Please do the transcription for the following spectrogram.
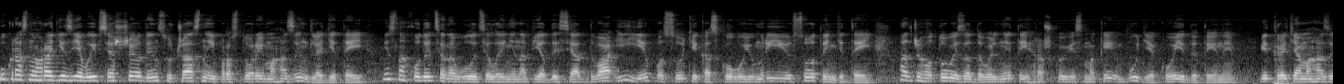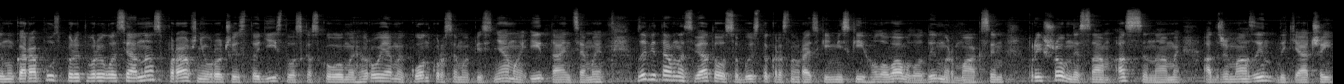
У Краснограді з'явився ще один сучасний і просторий магазин для дітей. Він знаходиться на вулиці Леніна 52 і є по суті казковою мрією сотень дітей, адже готовий задовольнити іграшкові смаки будь-якої дитини. Відкриття магазину Карапуз перетворилося на справжнє урочисте дійство з казковими героями, конкурсами, піснями і танцями. Завітав на свято особисто красноградський міський голова Володимир Максим. Прийшов не сам, а з синами, адже магазин дитячий.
